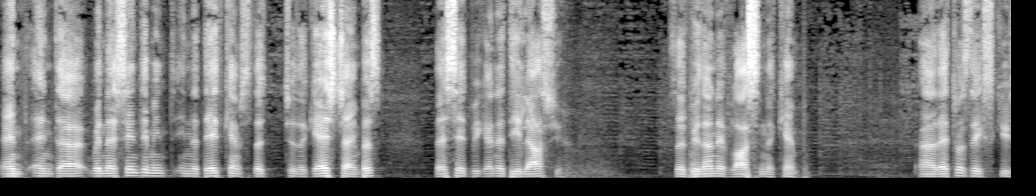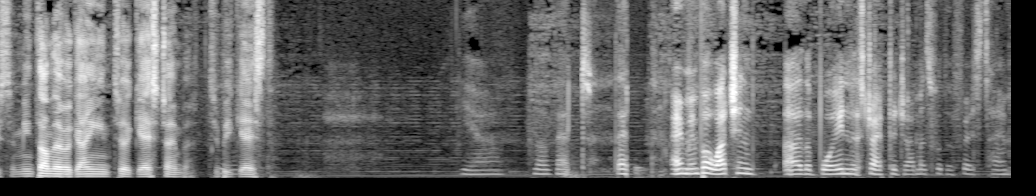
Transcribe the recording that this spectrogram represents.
And and uh, when they sent them in, in the death camps to the, to the gas chambers, they said we're going to delouse you, so that we don't have lice in the camp. Uh, that was the excuse. In the meantime, they were going into a gas chamber to be gassed. Yeah, no, that that I remember watching uh, the boy in the striped pajamas for the first time,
